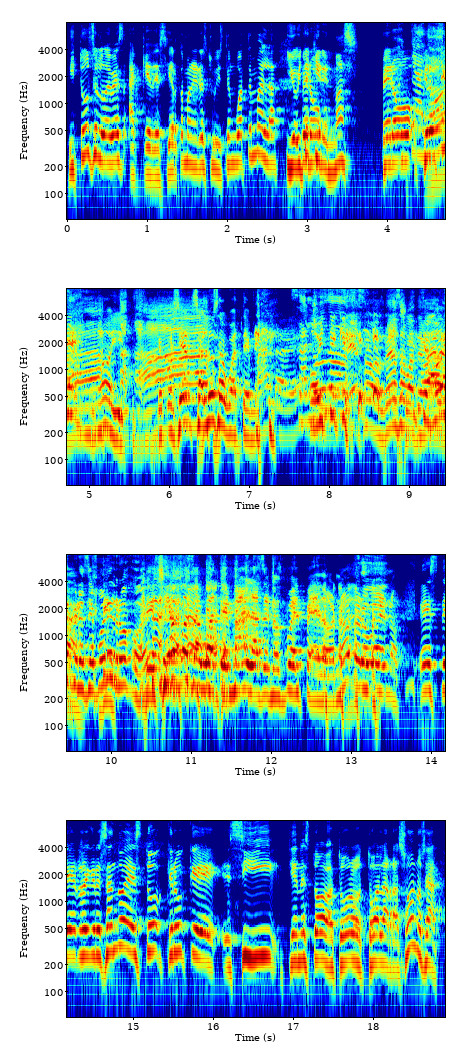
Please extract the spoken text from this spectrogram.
y todo se lo debes a que de cierta manera estuviste en Guatemala. Y hoy pero- te quieren más. Pero creo que. No, y que por cierto, saludos a Guatemala. eh. Saludos. Besos, besos a Guatemala. Se pone- pero se pone rojo, ¿eh? De Chiapas a Guatemala se nos fue el pedo, ¿no? Pero bueno, este, regresando a esto, creo que sí tienes toda, toda, toda la razón. O sea,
